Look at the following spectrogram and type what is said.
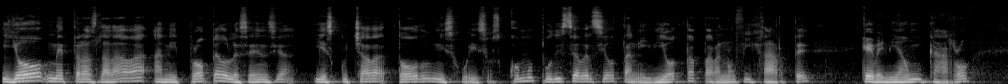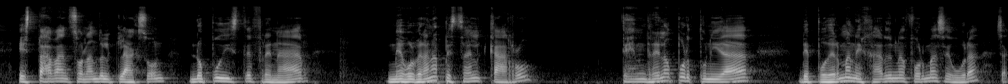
Y yo me trasladaba a mi propia adolescencia y escuchaba todos mis juicios. ¿Cómo pudiste haber sido tan idiota para no fijarte que venía un carro? Estaban sonando el claxon, no pudiste frenar ¿Me volverán a prestar el carro? ¿Tendré la oportunidad de poder manejar de una forma segura? O sea,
